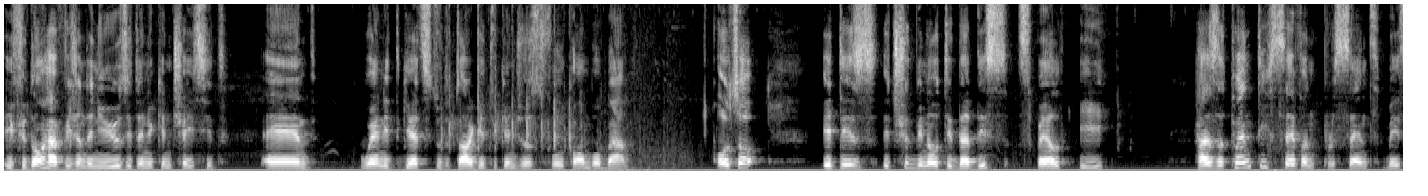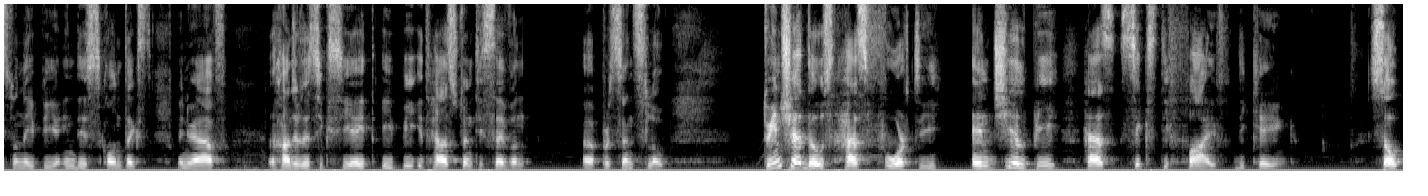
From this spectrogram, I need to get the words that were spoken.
If you don't have vision then you use it and you can chase it. And when it gets to the target you can just full combo bam also it is it should be noted that this spell E has a 27% based on AP. In this context, when you have 168 AP, it has 27% uh, slow. Twin Shadows has 40 and GLP has 65 decaying. So,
